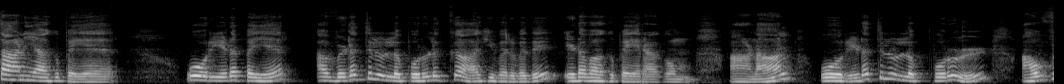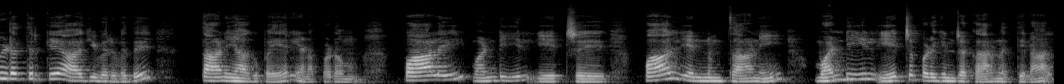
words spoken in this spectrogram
தானியாகு பெயர். ஓர் இடப்பெயர் அவ்விடத்தில் உள்ள பொருளுக்கு ஆகி வருவது இடவாகு பெயராகும். ஆனால் ஓர் இடத்தில் உள்ள பொருள் அவ்விடத்திற்கே ஆகி வருவது தானியாகு பெயர் எனப்படும். பாலை வண்டியில் ஏற்று பால் என்னும் தானி வண்டியில் ஏற்றப்படுகின்ற காரணத்தினால்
